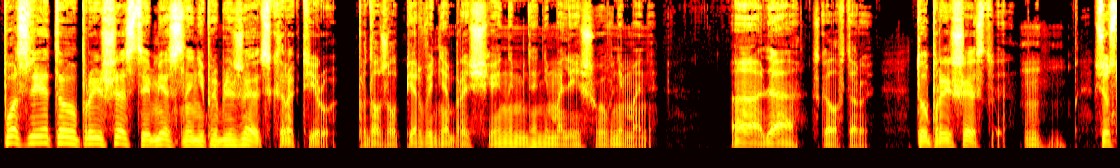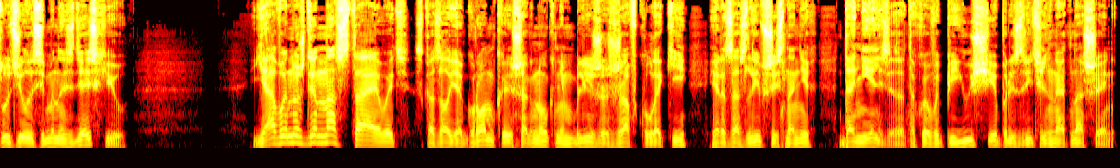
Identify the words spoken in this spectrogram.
«После этого происшествия местные не приближаются к трактиру», — продолжал первый, не обращая на меня ни малейшего внимания. «А, да», — сказал второй. «То происшествие. Угу. Все случилось именно здесь, Хью?» «Я вынужден настаивать», — сказал я громко и шагнул к ним ближе, сжав кулаки и разозлившись на них да нельзя за такое вопиющее презрительное отношение.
